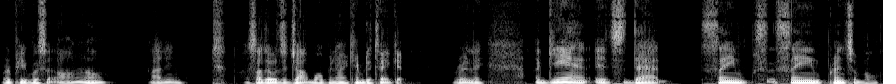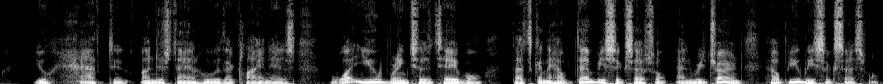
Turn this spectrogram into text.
where people say, "Oh no, I didn't. I saw there was a job opening. I came to take it." Really, again, it's that same same principle. You have to understand who the client is, what you bring to the table that's going to help them be successful, and return help you be successful.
